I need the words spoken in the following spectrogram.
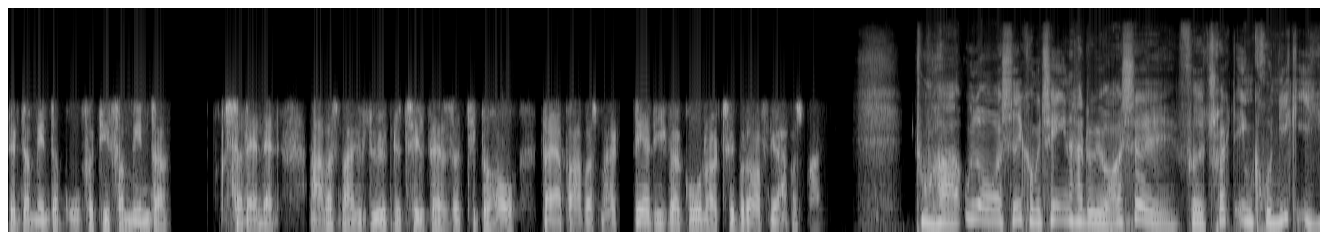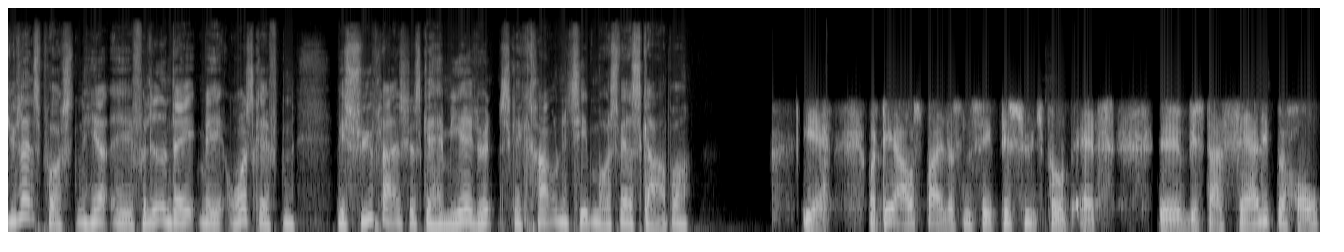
dem, der er mindre brug for, de får mindre. Sådan at arbejdsmarkedet løbende tilpasser sig de behov, der er på arbejdsmarkedet. Det har de ikke været gode nok til på det offentlige arbejdsmarked. Du har, udover at sidde i komiteen, har du jo også øh, fået trygt en kronik i Jyllandsposten her øh, forleden dag med overskriften Hvis sygeplejersker skal have mere i løn, skal kravene til dem også være skarpere. Ja, og det afspejler sådan set det synspunkt, at øh, hvis der er særligt behov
